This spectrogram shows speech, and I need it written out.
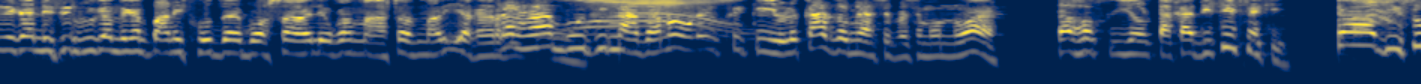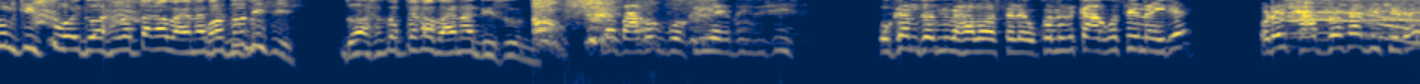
যেখানে নিচের ভুইখান যেখানে পানি খোঁজ যায় বর্ষা হইলে ওখানে মাছ টাছ মারি এখানে হ্যাঁ বুঝি না জানো? কি- হলো কার জমি আশেপাশে মন নয়? তা হোক ইয়ে টাকা দিছিস নাকি? তা দিছুন কিছু ওই দশ হাজার টাকা বায়না কত দিছিস? দশ হাজার টাকা বায়না দিছুন। বাবুক বকরি দিছিস। ওখানে জমি ভালো আছে রে ওখানে যে কাগজে নাই রে। ওটা সাত বসা দিছে রে।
